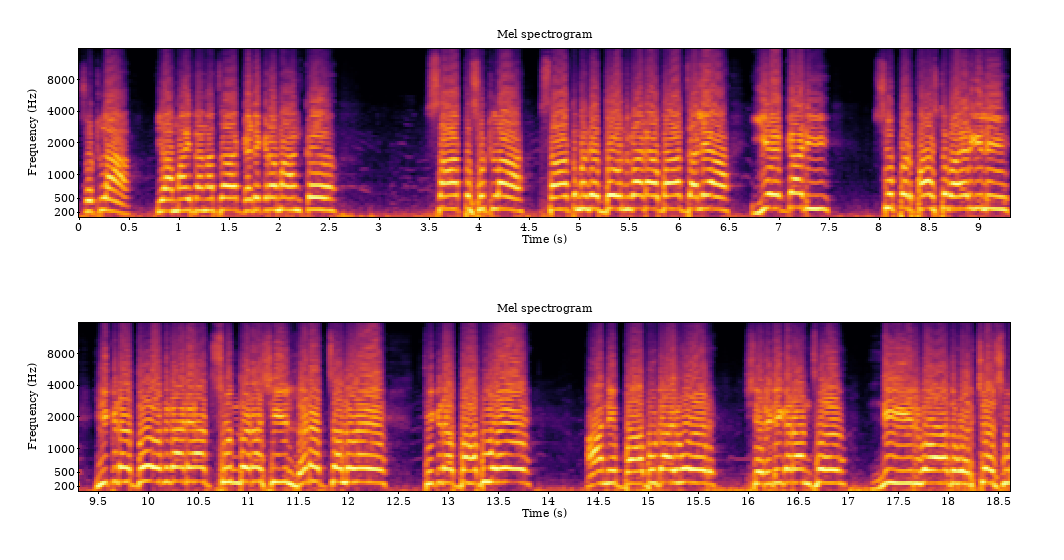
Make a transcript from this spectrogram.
सुटला. या मैदानाचा गड क्रमांक सात सुटला. सात मध्ये दोन गाड्या बाद झाल्या. एक गाडी सुपरफास्ट बाहेर गेली. इकडे दोन गाड्या सुंदर अशी लढत चालू आहे. तिकडे बाबू आहे आणि बाबू ड्रायव्हर शिर्डीकरांचं निर्वाद वर्चस्व.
